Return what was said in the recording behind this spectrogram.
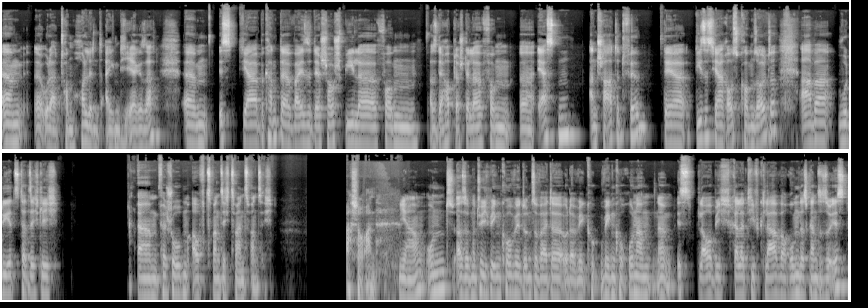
Ähm, äh, oder Tom Holland eigentlich eher gesagt, ähm, ist ja bekannterweise der Schauspieler vom, also der Hauptdarsteller vom äh, ersten Uncharted-Film, der dieses Jahr rauskommen sollte, aber wurde jetzt tatsächlich ähm, verschoben auf 2022. Ach, schau an. Ja, und also natürlich wegen Covid und so weiter oder we- wegen Corona ne, ist, glaube ich, relativ klar, warum das Ganze so ist.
